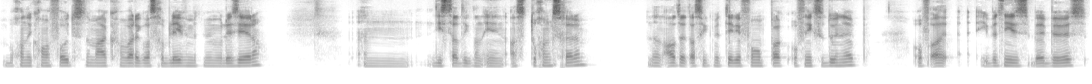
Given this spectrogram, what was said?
begon ik gewoon foto's te maken van waar ik was gebleven met memoriseren. En die stelde ik dan in als toegangsscherm. En dan altijd als ik mijn telefoon pak of niks te doen heb, of uh, je bent niet eens bij bewust,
